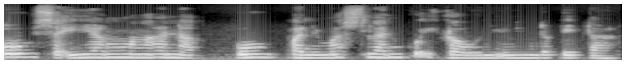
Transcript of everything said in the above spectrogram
o sa iyang mga anak o panimaslan ko ikaw ni ining dapita.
